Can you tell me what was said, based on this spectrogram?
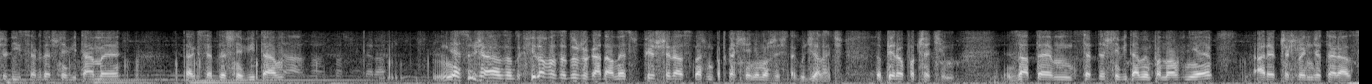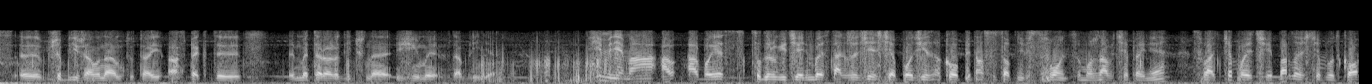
Czyli serdecznie witamy. Tak, serdecznie witam. Nie, Zuzia za, chwilowo za dużo gada. Ona jest pierwszy raz w naszym podcaście, nie może się tak udzielać. Dopiero po trzecim. Zatem serdecznie witamy ponownie. Areczek będzie teraz y, przybliżał nam tutaj aspekty meteorologiczne zimy w Dublinie. Zimy nie ma, al, albo jest co drugi dzień, bo jest tak, że dziś jest ciepło, dziś jest około 15 stopni w słońcu, może nawet cieplej, nie? Słuchajcie, ciepło jest dzisiaj, bardzo jest cieplutko,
